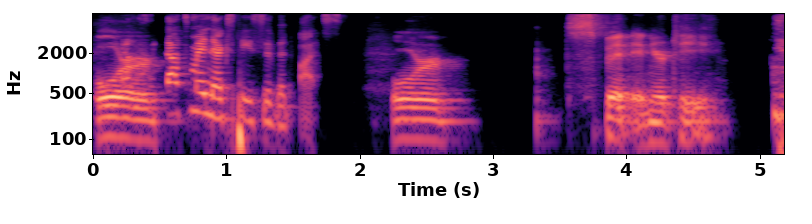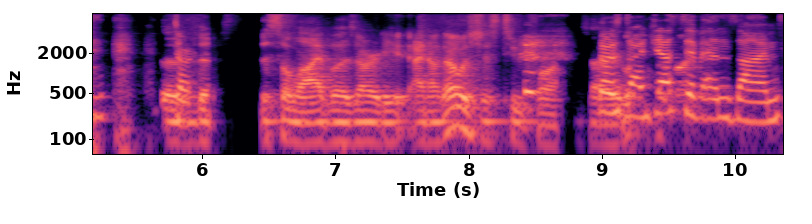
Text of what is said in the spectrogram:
Or that's, that's my next piece of advice. Or spit in your tea. The, the, the, saliva is already. I know that was just too far. Those digestive enzymes,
